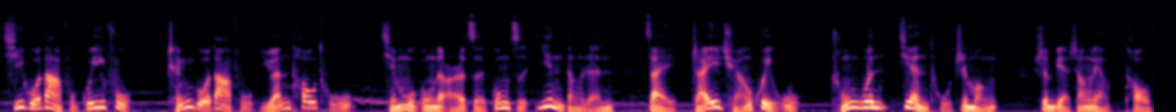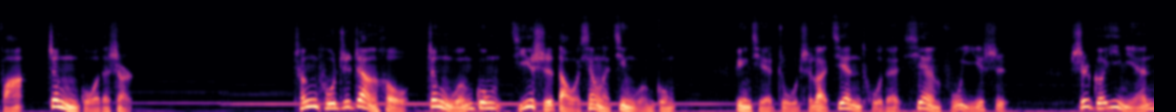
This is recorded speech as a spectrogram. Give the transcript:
齐国大夫归父、陈国大夫袁涛图。秦穆公的儿子公子印等人在翟泉会晤，重温建土之盟，顺便商量讨伐郑国的事儿。城濮之战后，郑文公及时倒向了晋文公，并且主持了建土的献俘仪式。时隔一年，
